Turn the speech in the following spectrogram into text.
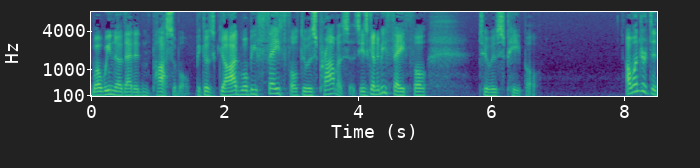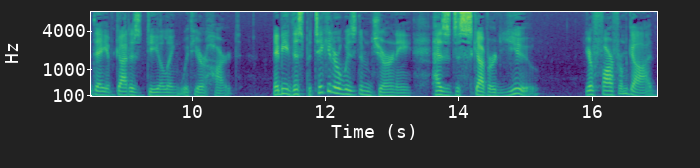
well, we know that isn't possible because God will be faithful to His promises. He's going to be faithful to His people. I wonder today if God is dealing with your heart. Maybe this particular wisdom journey has discovered you. You're far from God.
